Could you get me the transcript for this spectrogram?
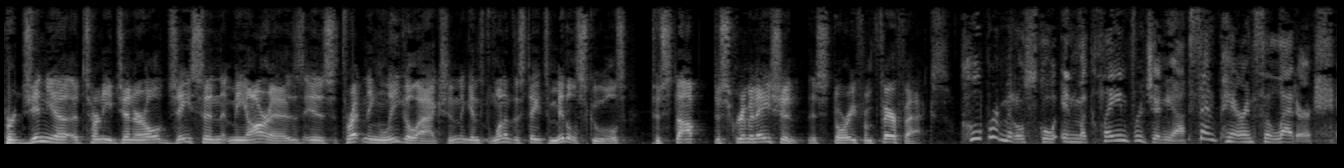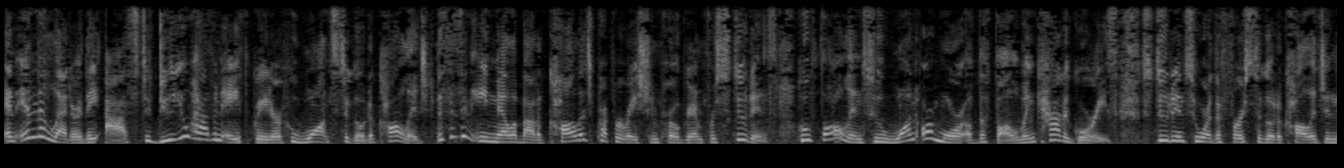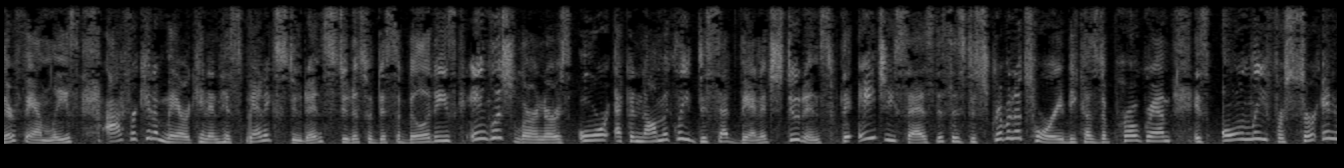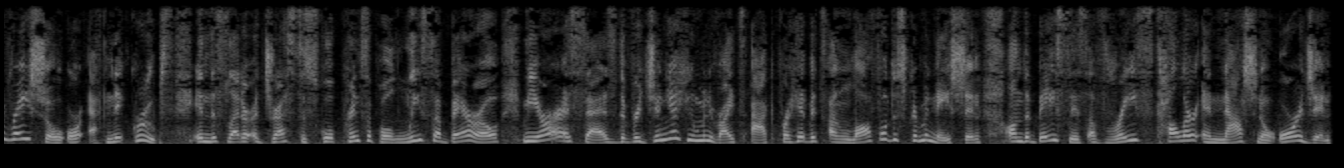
Virginia Attorney General Jason Miyares is threatening legal action against one of the state's middle schools to stop discrimination. This story from Fairfax. Cooper Middle School in McLean, Virginia sent parents a letter. And in the letter, they asked, Do you have an eighth grader who wants to go to college? This is an email about a college preparation program for students who fall into one or more of the following categories students who are the first to go to college in their families, African American and Hispanic students, students with disabilities, English learners, or economically disadvantaged students. The AG says this is discriminatory because the program is only for certain racial or ethnic groups. In this letter addressed to school principal Lisa Barrow, Miyares says the Virginia Human Rights Act prohibits unlawful discrimination on the basis of race, color, and national origin.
